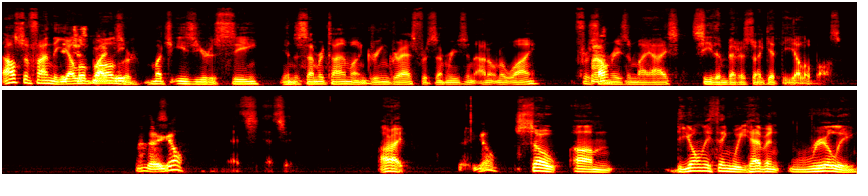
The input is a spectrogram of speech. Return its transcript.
I also find the It yellow balls are much easier to see in the summertime on green grass for some reason. I don't know why. For Well- some reason, my eyes see them better, so I get the yellow balls. well, there you go. That's that's it. All right. There you go. So, um, the only thing we haven't really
